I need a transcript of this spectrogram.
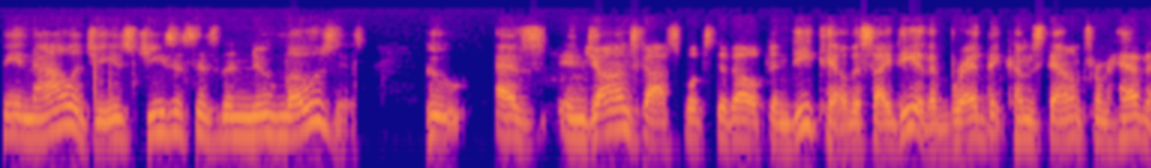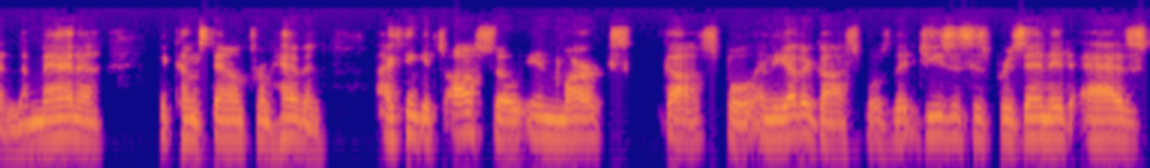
the analogy is, Jesus is the new Moses who as in John's gospel, it's developed in detail this idea the bread that comes down from heaven, the manna that comes down from heaven. I think it's also in Mark's gospel and the other gospels that Jesus is presented as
